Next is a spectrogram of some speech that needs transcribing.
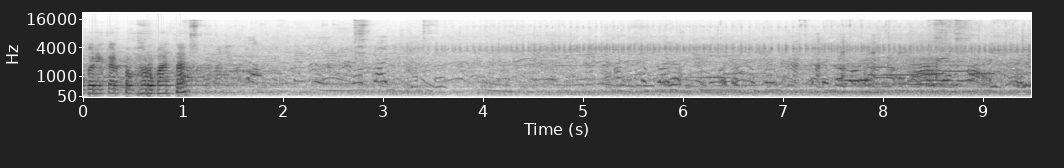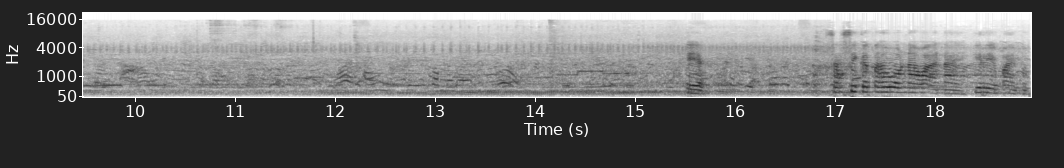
memberikan penghormatan. Iya. Saksi ketahuan nawa anai, kirim itu.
